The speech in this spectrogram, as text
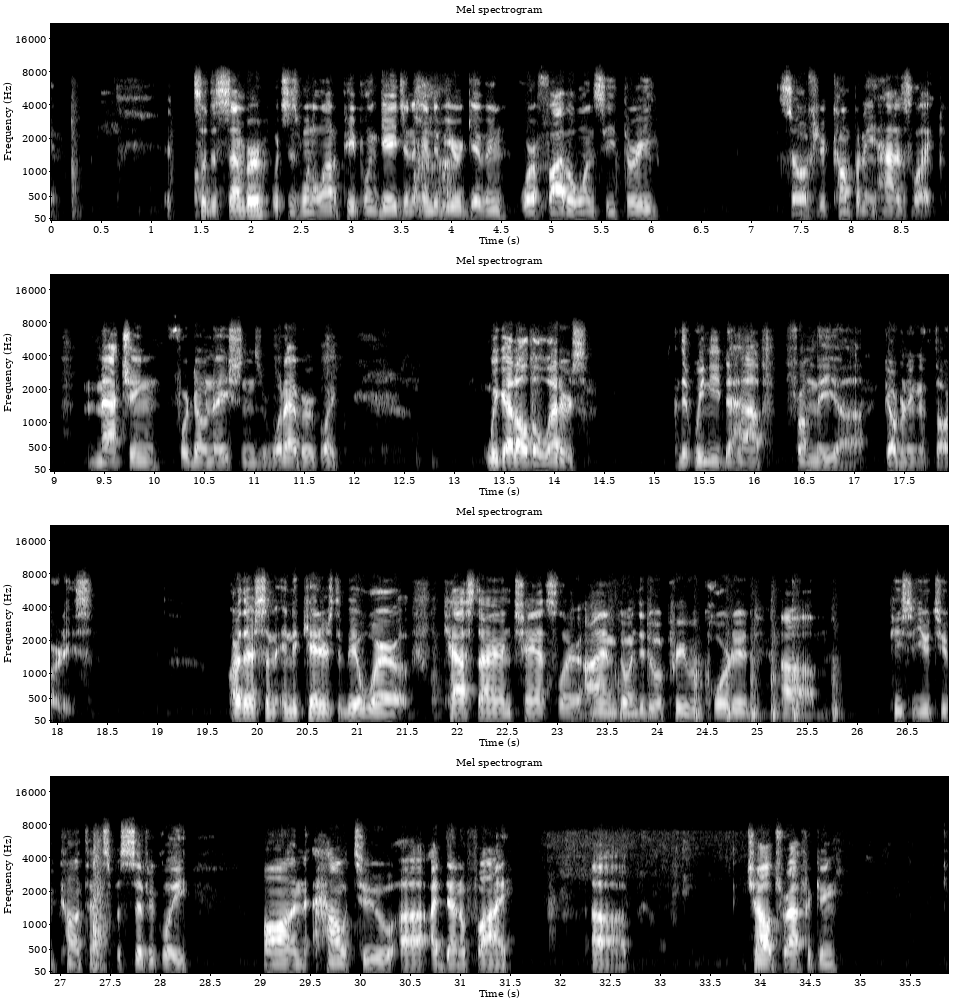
It's also December, which is when a lot of people engage in end of year giving. or a 501c3. So if your company has like matching for donations or whatever, like we got all the letters that we need to have from the uh, governing authorities. Are there some indicators to be aware of? Cast Iron Chancellor, I am going to do a pre recorded um, piece of YouTube content specifically on how to uh, identify uh, child trafficking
